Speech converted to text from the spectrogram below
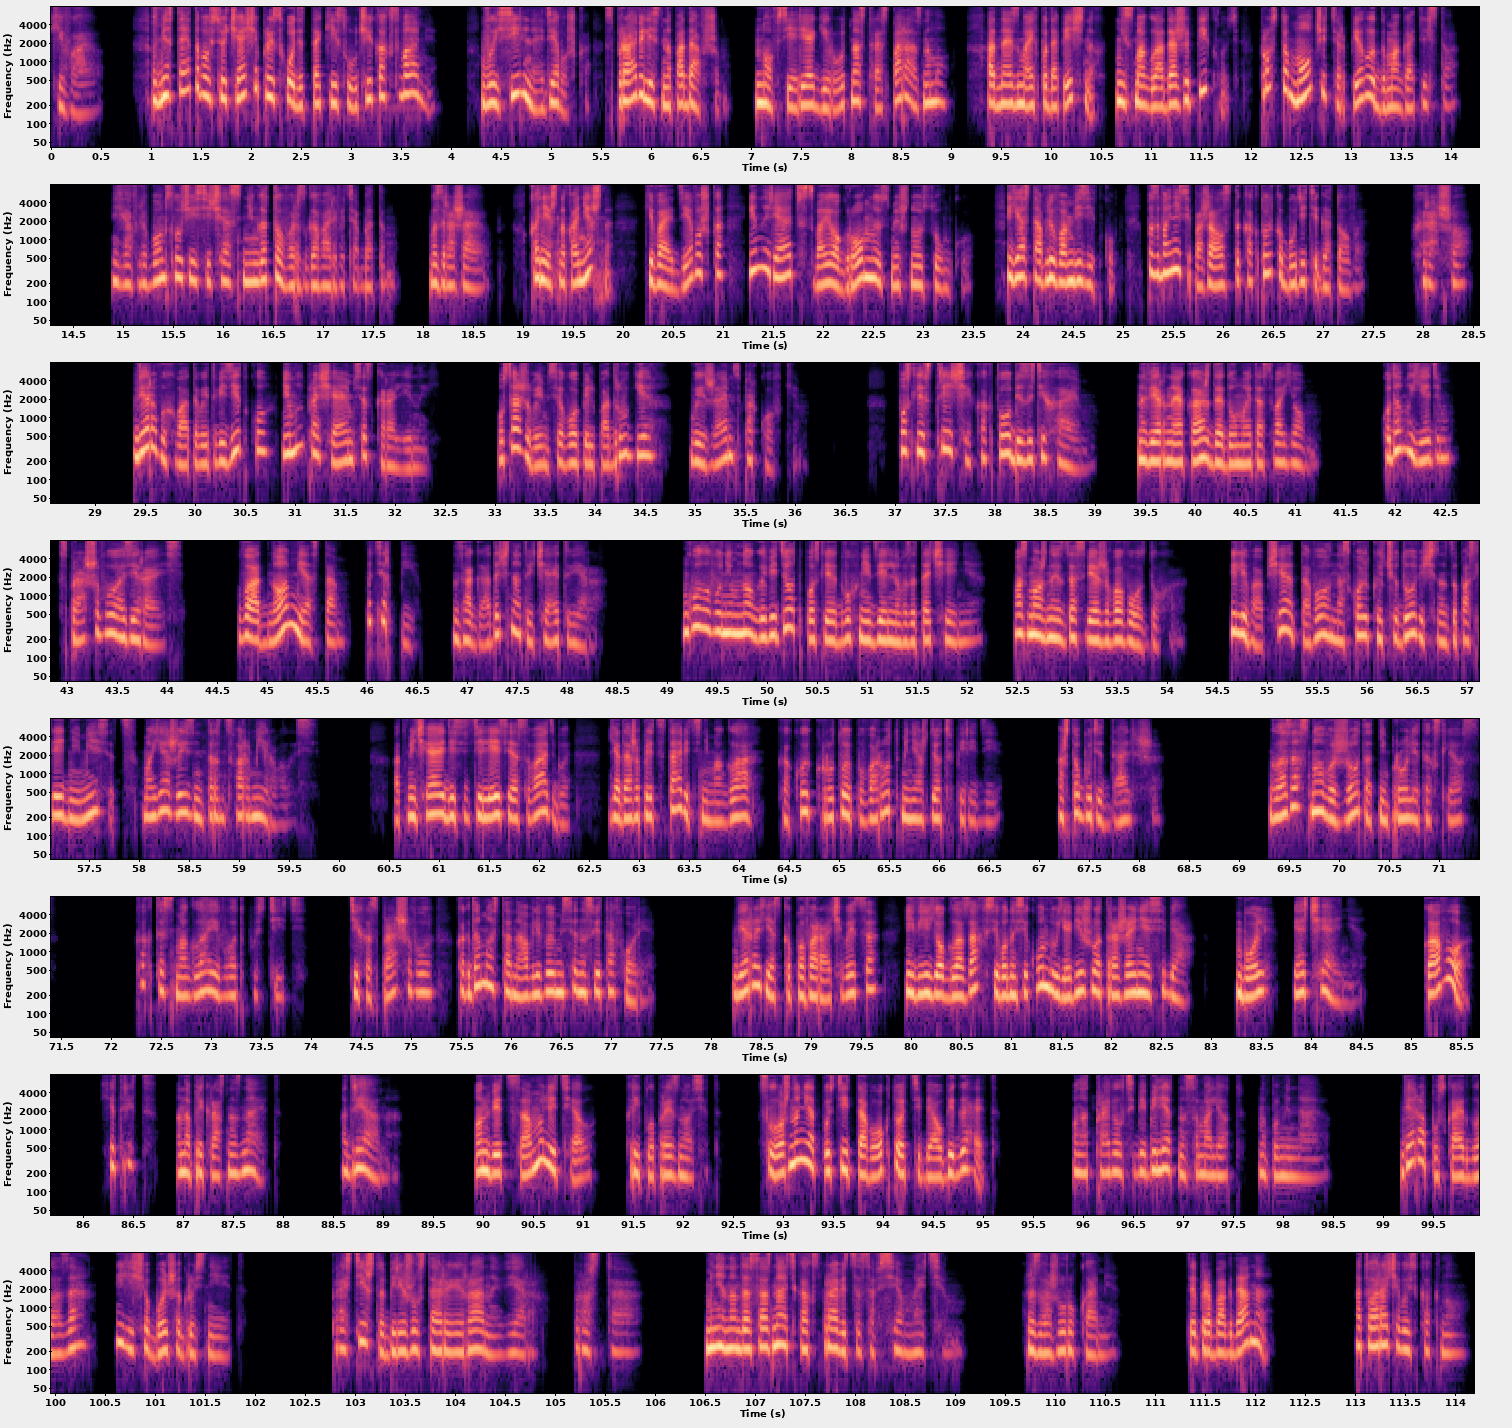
Киваю. Вместо этого все чаще происходят такие случаи, как с вами. Вы сильная девушка, справились с нападавшим, но все реагируют на стресс по-разному. Одна из моих подопечных не смогла даже пикнуть, просто молча терпела домогательство. «Я в любом случае сейчас не готова разговаривать об этом», — возражаю. «Конечно, конечно», — кивает девушка и ныряет в свою огромную смешную сумку. «Я оставлю вам визитку. Позвоните, пожалуйста, как только будете готовы». «Хорошо». Вера выхватывает визитку, и мы прощаемся с Каролиной. Усаживаемся в «Опель» подруги, выезжаем с парковки. После встречи как-то обе затихаем. Наверное, каждая думает о своем. «Куда мы едем?» — спрашиваю, озираясь. «В одно место. Потерпи», — загадочно отвечает Вера. Голову немного ведет после двухнедельного заточения, возможно, из-за свежего воздуха. Или вообще от того, насколько чудовищно за последний месяц моя жизнь трансформировалась. Отмечая десятилетие свадьбы, я даже представить не могла, какой крутой поворот меня ждет впереди. А что будет дальше? Глаза снова жжет от непролитых слез. «Как ты смогла его отпустить?» Тихо спрашиваю, когда мы останавливаемся на светофоре. Вера резко поворачивается, и в ее глазах всего на секунду я вижу отражение себя. Боль и отчаяние. «Кого?» Хитрит. Она прекрасно знает. Адриана. «Он ведь сам улетел», — хрипло произносит. Сложно не отпустить того, кто от тебя убегает. Он отправил тебе билет на самолет, напоминаю. Вера опускает глаза и еще больше грустнеет. Прости, что бережу старые раны, Вер. Просто мне надо осознать, как справиться со всем этим. Развожу руками. Ты про Богдана? Отворачиваюсь к окну.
